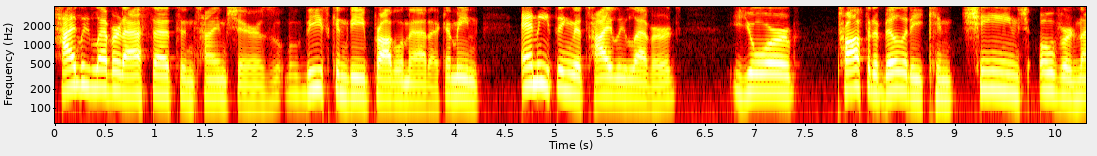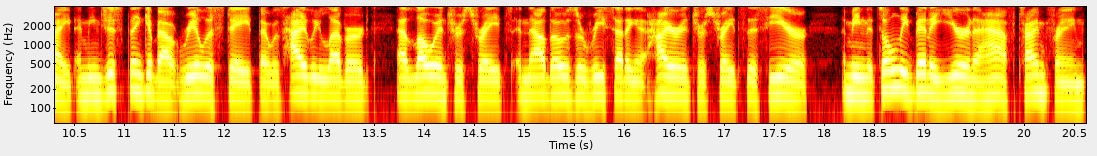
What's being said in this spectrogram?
highly levered assets and timeshares, these can be problematic. I mean, anything that's highly levered, your profitability can change overnight. I mean, just think about real estate that was highly levered at low interest rates, and now those are resetting at higher interest rates this year. I mean, it's only been a year and a half time frame.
